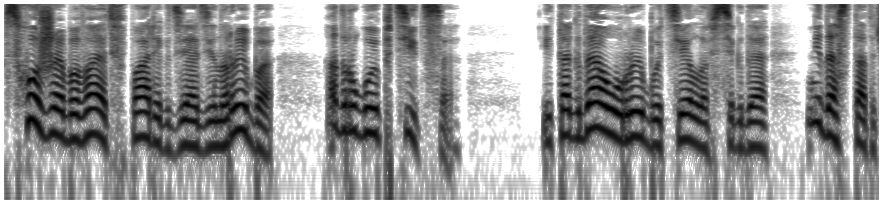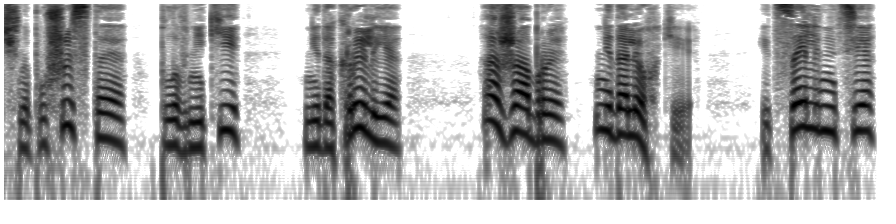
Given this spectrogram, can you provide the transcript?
Схожее бывает в паре, где один рыба, а другой птица. И тогда у рыбы тело всегда недостаточно пушистое, плавники, недокрылья, а жабры недолегкие. И цели не те,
